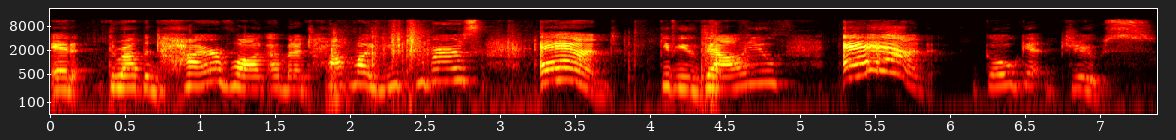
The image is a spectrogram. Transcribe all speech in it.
And throughout the entire vlog i'm gonna talk about youtubers and give you value and go get juice.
